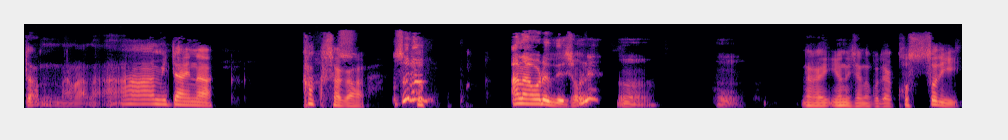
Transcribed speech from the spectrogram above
旦那はなあみたいな格差が、それは、現れるでしょうね。うん。うん。だから、ヨネちゃんの子ではこっそり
